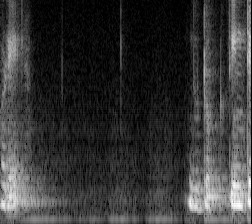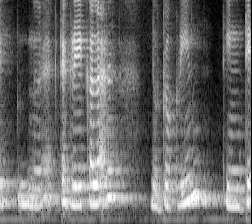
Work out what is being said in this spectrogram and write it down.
পরে দুটো, তিনটে, একটা গ্রে কালার, দুটো ক্রিম, তিনটে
